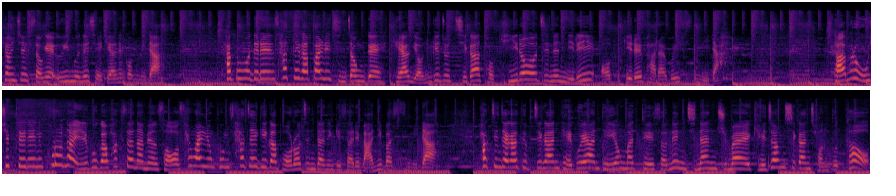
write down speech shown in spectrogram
현실성에 의문을 제기하는 겁니다. 학부모들은 사태가 빨리 진정돼 계약 연기 조치가 더 길어지는 일이 없기를 바라고 있습니다. 다음으로 50대는 코로나19가 확산하면서 생활용품 사재기가 벌어진다는 기사를 많이 봤습니다. 확진자가 급증한 대구의 한 대형마트에서는 지난 주말 개점 시간 전부터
